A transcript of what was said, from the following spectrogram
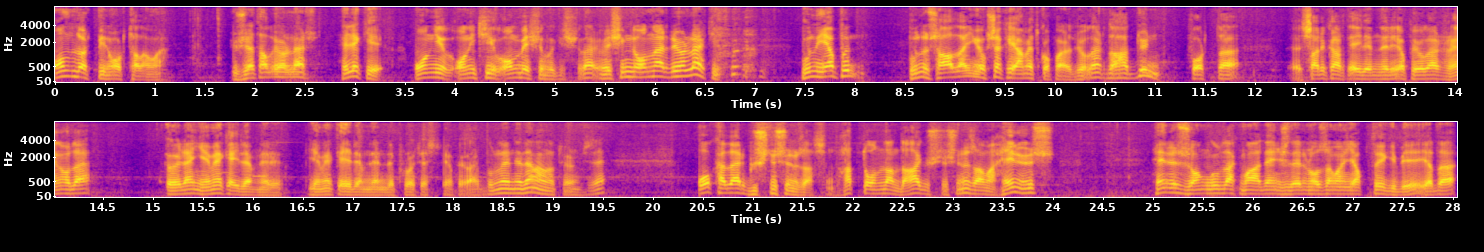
14.000 ortalama ücret alıyorlar. Hele ki 10 yıl, 12 yıl, 15 yıllık işçiler. Ve şimdi onlar diyorlar ki bunu yapın, bunu sağlayın yoksa kıyamet kopar diyorlar. Daha dün Ford'da e, sarı kart eylemleri yapıyorlar. Renault'da öğlen yemek eylemleri, yemek eylemlerinde protesto yapıyorlar. Bunları neden anlatıyorum size? O kadar güçlüsünüz aslında. Hatta ondan daha güçlüsünüz ama henüz henüz Zonguldak madencilerin o zaman yaptığı gibi ya da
